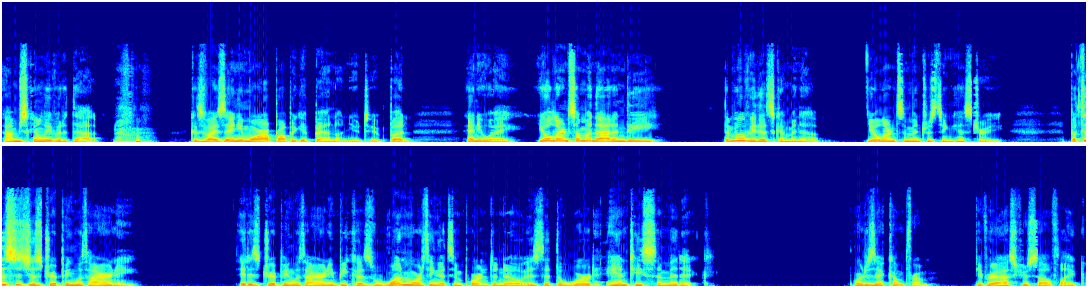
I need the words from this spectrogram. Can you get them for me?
I'm just going to leave it at that. Because if I say any more, I'll probably get banned on YouTube. But anyway, you'll learn some of that in the the movie that's coming up. You'll learn some interesting history. But this is just dripping with irony. It is dripping with irony because one more thing that's important to know is that the word anti Semitic, where does that come from? You ever ask yourself, like,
